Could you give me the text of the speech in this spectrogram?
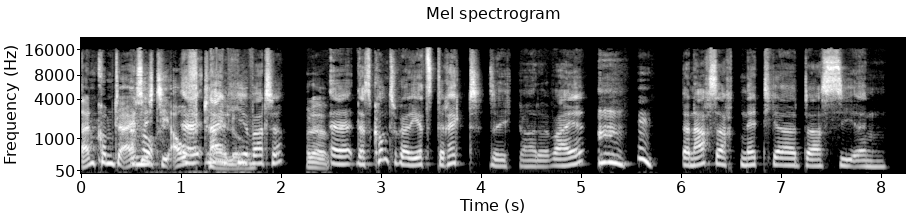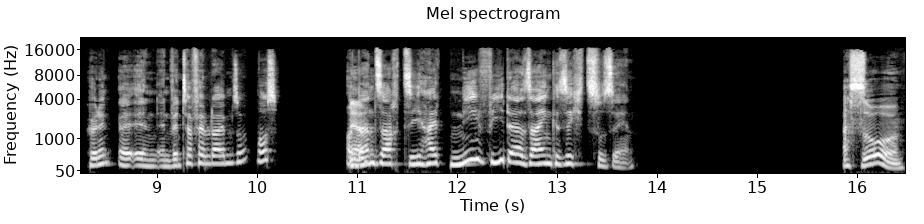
Dann kommt ja Ach so, eigentlich die Äh, nein, Aufteilung. hier, warte. Äh, das kommt sogar jetzt direkt, sehe ich gerade, weil danach sagt Ned ja, dass sie in, König, äh, in, in Winterfell bleiben so, muss. Und Ja. dann sagt sie halt nie wieder sein Gesicht zu sehen. ach so.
